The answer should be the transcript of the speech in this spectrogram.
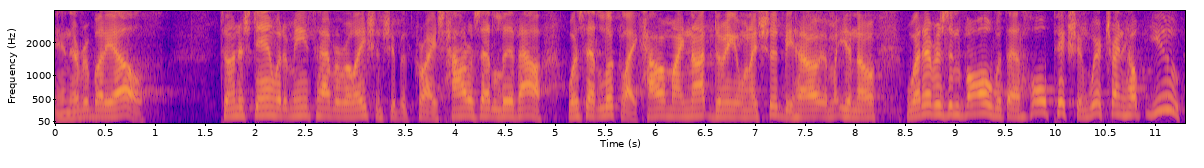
and everybody else to understand what it means to have a relationship with Christ. How does that live out? What does that look like? How am I not doing it when I should be? How am I, you know, whatever's involved with that whole picture. And we're trying to help you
